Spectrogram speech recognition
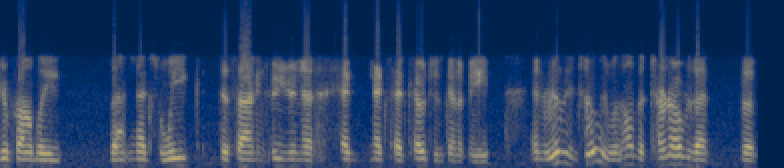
you're probably that next week deciding who your next head, next head coach is going to be. And really and truly, with all the turnover that the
